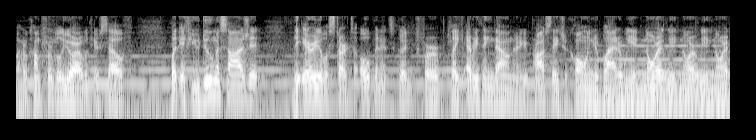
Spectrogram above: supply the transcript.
how comfortable you are with yourself. But if you do massage it, the area will start to open. It's good for like everything down there, your prostate, your colon, your bladder. We ignore it, we ignore it, we ignore it.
